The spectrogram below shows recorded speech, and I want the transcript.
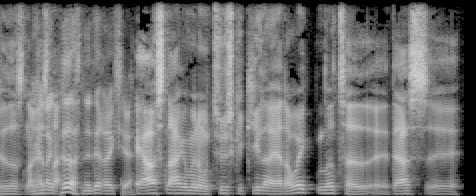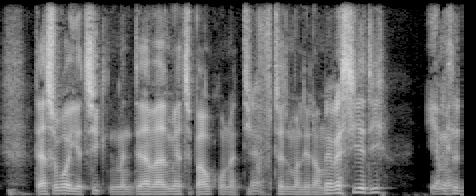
Pedersen. og Henrik snak- Pedersen, er det rigtigt, ja? Jeg har også snakket med nogle tyske kilder. Jeg har dog ikke medtaget øh, deres, øh, deres ord i artiklen, men det har været mere til baggrund, at de ja. kunne fortælle mig lidt om... Men hvad siger de? Jamen, altså,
